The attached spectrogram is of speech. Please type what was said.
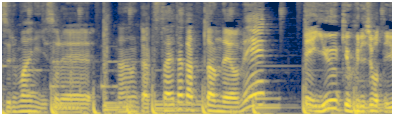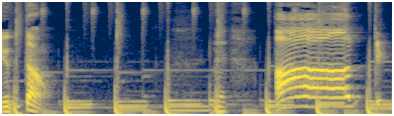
する前にそれなんか伝えたかったんだよね？って勇気を振り絞って言ったの。ね、あーって。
